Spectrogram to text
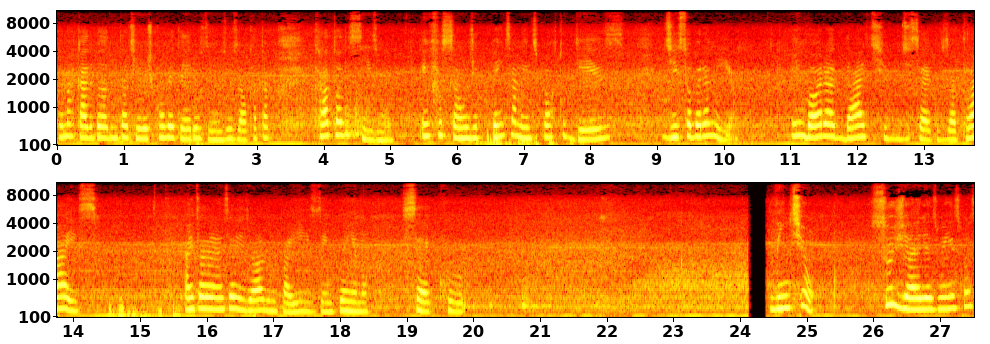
foi marcado pela tentativa de converter os índios ao catolicismo, em função de pensamentos portugueses de soberania. Embora date de séculos atrás, a intolerância religiosa no país, em pleno século 21. Sugere as mesmas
